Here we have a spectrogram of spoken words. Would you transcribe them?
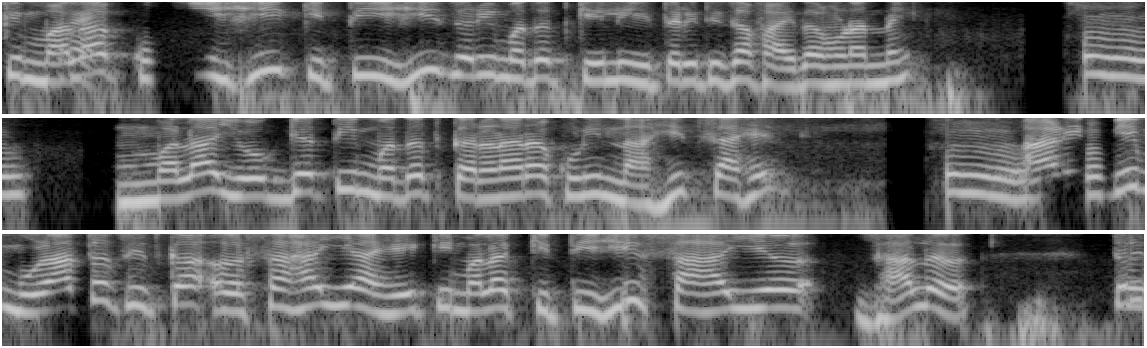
की मला. कुठलीही कितीही जरी मदत केली तरी तिचा फायदा होणार नाही. मला योग्य ती मदत करणारा कुणी नाहीच आहे. आणि मी मुळातच इतका असहाय्य आहे की मला कितीही सहाय्य झालं तरी.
